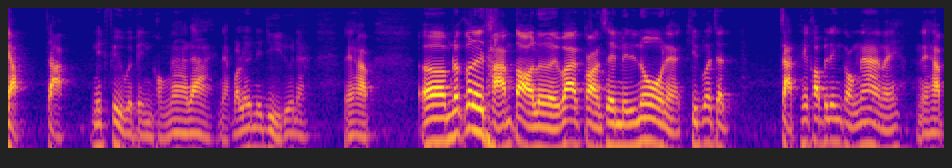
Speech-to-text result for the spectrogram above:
ยับจากมิดฟิลด์ไปเป็นกองหน้าได้นะเพราะเล่นได้ดีด้วยนะนะครับแล้วก็เลยถามต่อเลยว่าก่อนเซนเมริโนเนี่ยคิดว่าจะจัดให้เขาไปเล่นกองหน้าไหมนะครับ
